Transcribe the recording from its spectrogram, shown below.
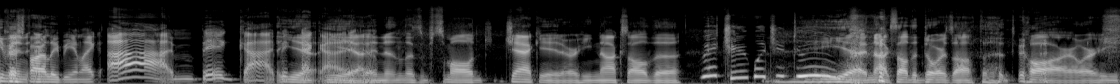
then Chris even- Farley being like, "Ah, I'm big guy, big yeah, fat guy." yeah, and then there's a small jacket, or he knocks all the Richard, what'd you do? yeah, knocks all the doors off the car, or he,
